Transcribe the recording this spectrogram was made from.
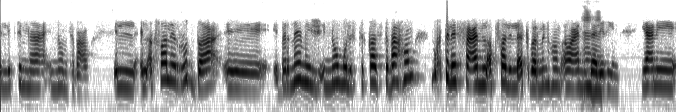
اللي بتمنع النوم تبعه. الأطفال الرضع برنامج النوم والاستيقاظ تبعهم مختلف عن الأطفال اللي أكبر منهم أو عن البالغين. يعني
